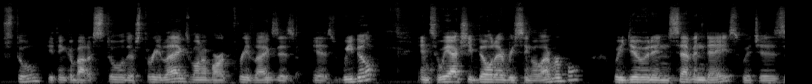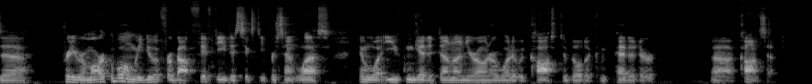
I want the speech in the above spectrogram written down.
stool. If you think about a stool, there's three legs. One of our three legs is is We Build, and so we actually build every single Everbowl. We do it in seven days, which is uh, pretty remarkable, and we do it for about 50 to 60 percent less than what you can get it done on your own or what it would cost to build a competitor uh, concept.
